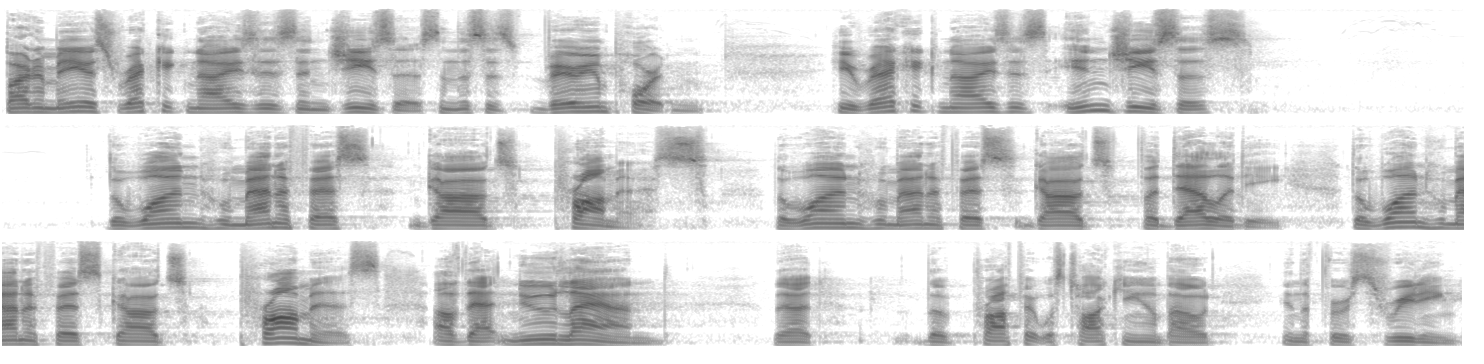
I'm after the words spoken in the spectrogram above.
Bartimaeus recognizes in Jesus, and this is very important, he recognizes in Jesus the one who manifests God's promise, the one who manifests God's fidelity, the one who manifests God's promise of that new land that the prophet was talking about in the first reading.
